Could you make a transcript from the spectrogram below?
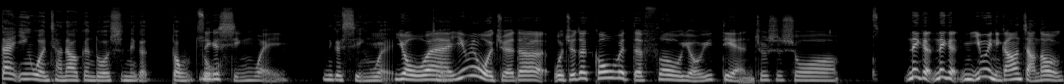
但英文强调更多是那个动作、那个行为、那个行为。有哎、欸，因为我觉得，我觉得 go with the flow 有一点就是说，那个那个，你因为你刚刚讲到，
